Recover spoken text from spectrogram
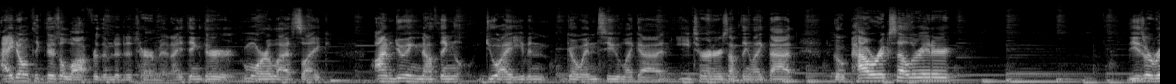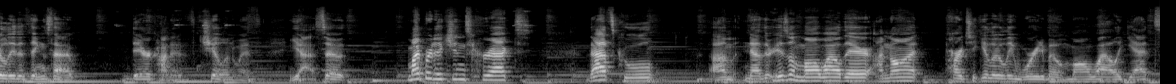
I don't think there's a lot for them to determine. I think they're more or less like, I'm doing nothing. Do I even go into like an E-turn or something like that? Go power accelerator? These are really the things that they're kind of chilling with. Yeah, so my prediction's correct. That's cool. Um, now there is a Mawile there. I'm not particularly worried about Mawile yet.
